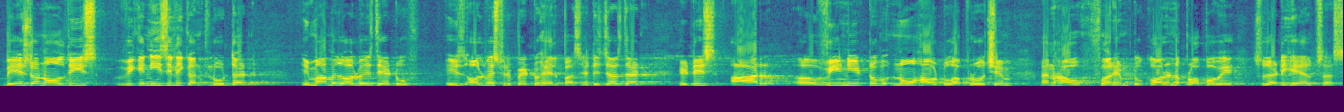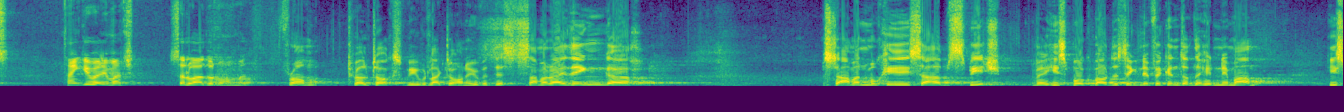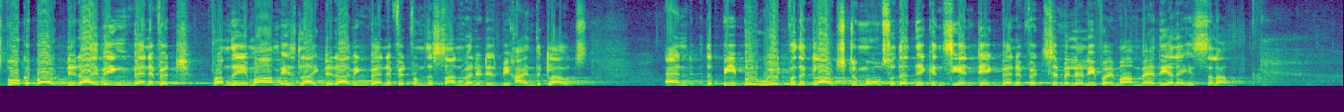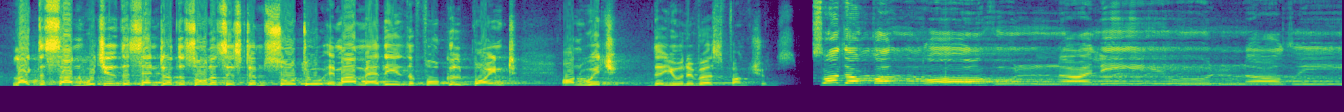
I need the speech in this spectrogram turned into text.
based on all these, we can easily conclude that Imam is always there to is always prepared to help us. It is just that it is our, uh, we need to know how to approach him and how for him to call in a proper way so that he helps us. Thank you very much. Salawat ur Muhammad. From 12 Talks, we would like to honor you with this. Summarizing uh, Mr. Aman Mookhy Sahab's speech, where he spoke about the significance of the hidden Imam. He spoke about deriving benefit from the Imam is like deriving benefit from the sun when it is behind the clouds. And the people wait for the clouds to move so that they can see and take benefit. Similarly for Imam Mahdi alayhi salam. Like the sun, which is the center of the solar system, so too Imam Mahdi is the focal point on which the universe functions. صدق الله العلي العظيم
